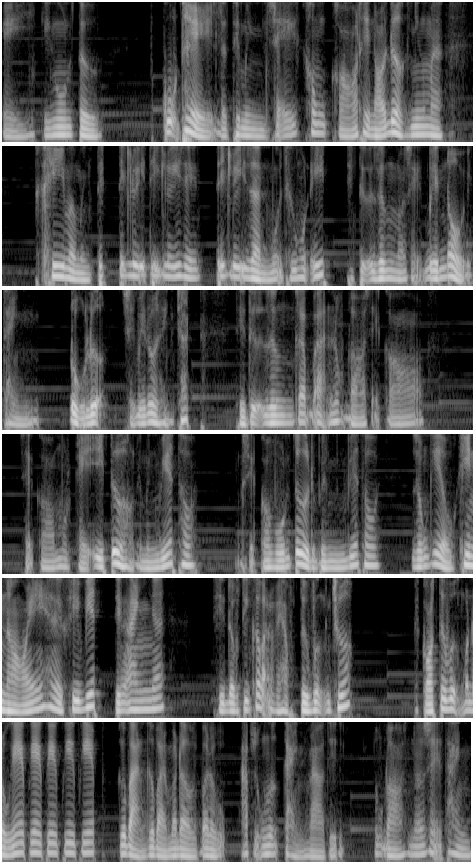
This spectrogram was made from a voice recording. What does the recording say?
cái cái ngôn từ. Cụ thể là thì mình sẽ không có thể nói được, nhưng mà khi mà mình tích tích lũy tích lũy thì tích lũy dần mỗi thứ một ít thì tự dưng nó sẽ biến đổi thành đủ lượng, sẽ biến đổi thành chất. Thì tự dưng các bạn lúc đó sẽ có sẽ có một cái ý tưởng để mình viết thôi, sẽ có vốn từ để mình viết thôi giống kiểu khi nói hay là khi viết tiếng anh nhá, thì đầu tiên các bạn phải học từ vựng trước. Có từ vựng, bắt đầu ghép ghép ghép ghép ghép. Cơ bản cơ bản bắt đầu bắt đầu áp dụng ngữ cảnh vào thì lúc đó nó sẽ thành,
